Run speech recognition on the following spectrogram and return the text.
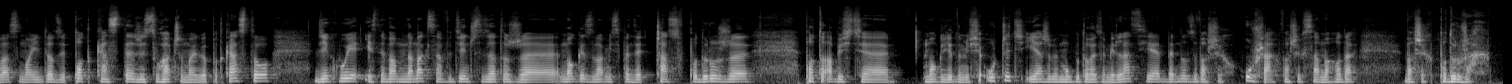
Was, moi drodzy podcasterzy, słuchacze mojego podcastu. Dziękuję, jestem Wam na maksa wdzięczny za to, że mogę z Wami spędzać czas w podróży, po to, abyście mogli ode mnie się uczyć i ja, żebym mógł budować z Wami relacje, będąc w Waszych uszach, w Waszych samochodach, w Waszych podróżach.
